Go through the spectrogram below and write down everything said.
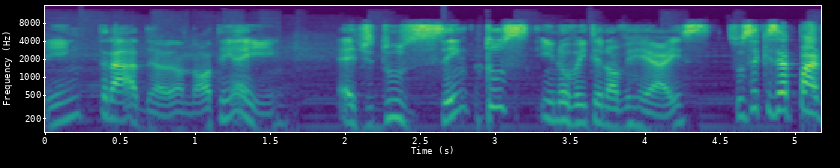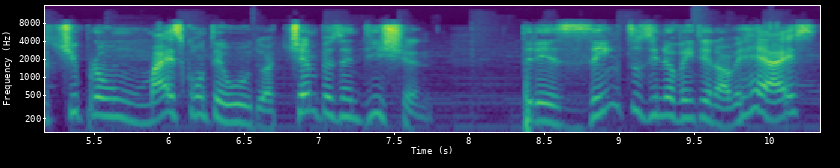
entrada, anotem aí, hein? É de 299 reais. Se você quiser partir para um mais conteúdo, a Champions Edition, 399 reais.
